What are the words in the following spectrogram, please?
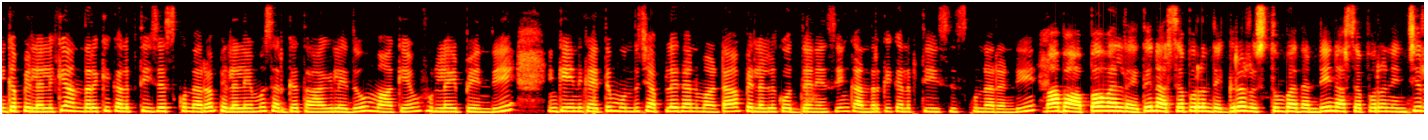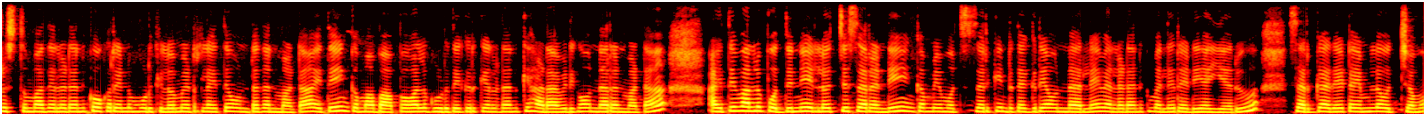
ఇంకా పిల్లలకి అందరికీ కలిపి తీసేసుకున్నారు పిల్లలేమో సరిగ్గా తాగలేదు. మాకేం ఫుల్ అయిపోయింది. ఇంక ఈయనకైతే ముందు చెప్పలేదన్నమాట. పిల్లలకి వద్దనేసి ఇంక అందరికీ కలిపి తీసేసుకున్నారండి. మా బాప వాళ్ళదైతే నర్సాపురం దగ్గర రుస్తుంబాద్ అండి నర్సాపురం నుంచి రుస్తుంబాద్ వెళ్ళడానికి ఒక రెండు మూడు కిలోమీటర్లు అయితే ఉంటుందన్నమాట. అయితే ఇంకా మా బాప వాళ్ళ గుడి దగ్గరికి వెళ్ళడానికి హడావిడిగా ఉన్నారనమాట అయితే వాళ్ళు పొద్దున్నే వెళ్ళి వచ్చేసారండి ఇంకా మేము వచ్చేసరికి ఇంటి దగ్గరే ఉన్నారులే. వెళ్ళడానికి మళ్ళీ రెడీ అయ్యారు. సరిగ్గా అదే టైంలో వచ్చాము.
